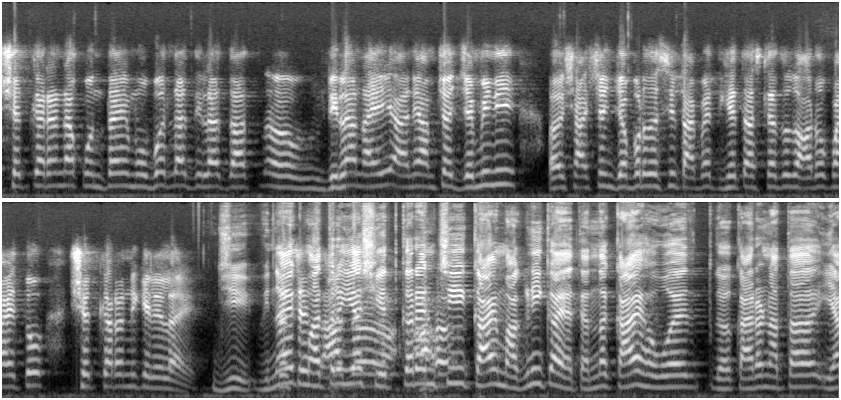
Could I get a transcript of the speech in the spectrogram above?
शेतकऱ्यांना कोणताही मोबदला दिला जात दिला नाही आणि आमच्या जमिनी शासन जबरदस्ती ताब्यात घेत असल्याचा जो आरोप आहे तो शेतकऱ्यांनी केलेला आहे. जी विनायक मात्र या शेतकऱ्यांची काय मागणी काय आहे? त्यांना काय हवंय कारण आता या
